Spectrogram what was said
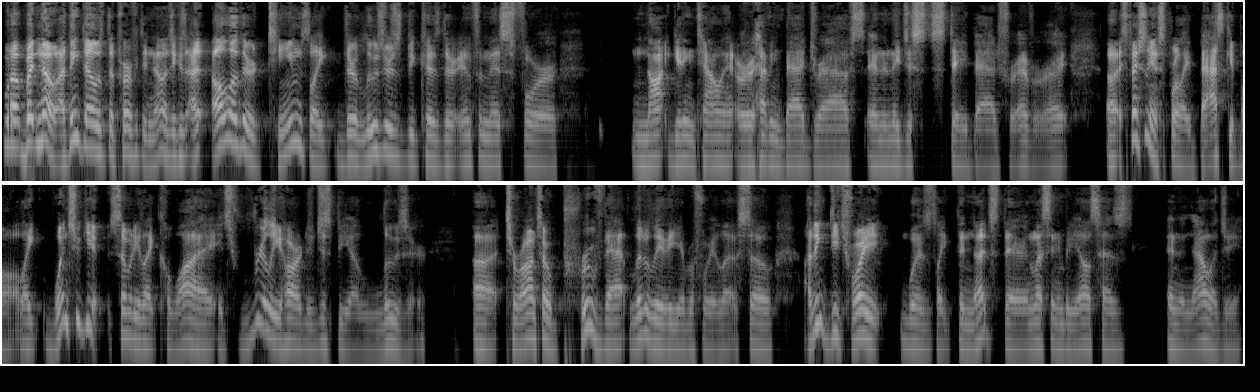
Well, but no, I think that was the perfect analogy because all other teams like they're losers because they're infamous for not getting talent or having bad drafts, and then they just stay bad forever, right? Uh, especially in a sport like basketball, like once you get somebody like Kawhi, it's really hard to just be a loser. Uh, Toronto proved that literally the year before he left. So I think Detroit was like the nuts there, unless anybody else has an analogy.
